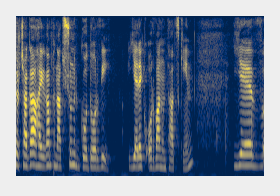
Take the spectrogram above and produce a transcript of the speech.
շրջագա հայկական բնակչությունը գոդորվի 3 օրվան ընթացքին եւ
